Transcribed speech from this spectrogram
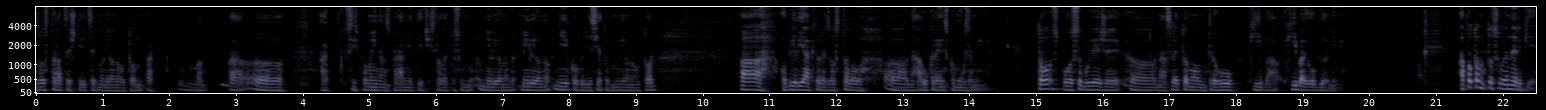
zostala cez 40 miliónov tón, ak ak si spomínam správne tie čísla, ale to sú miliónov, miliónov, niekoľko desiatok miliónov tón a obilia, ktoré zostalo na ukrajinskom území. To spôsobuje, že e, na svetovom trhu chýba, chýbajú obilniny. A potom to sú energie.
